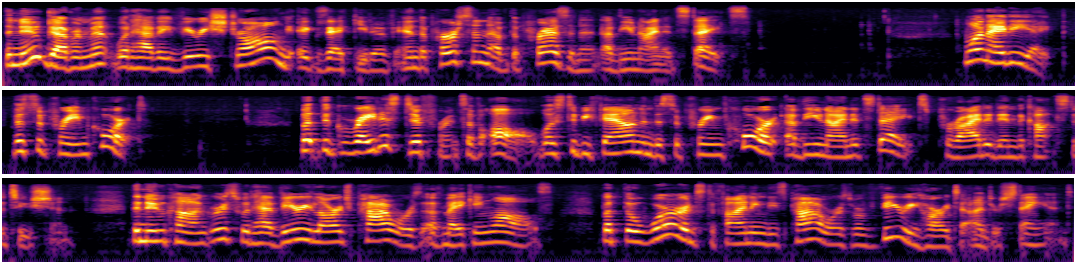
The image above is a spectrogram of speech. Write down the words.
The new government would have a very strong executive in the person of the President of the United States. 188. The Supreme Court. But the greatest difference of all was to be found in the Supreme Court of the United States provided in the Constitution. The new Congress would have very large powers of making laws. But the words defining these powers were very hard to understand.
